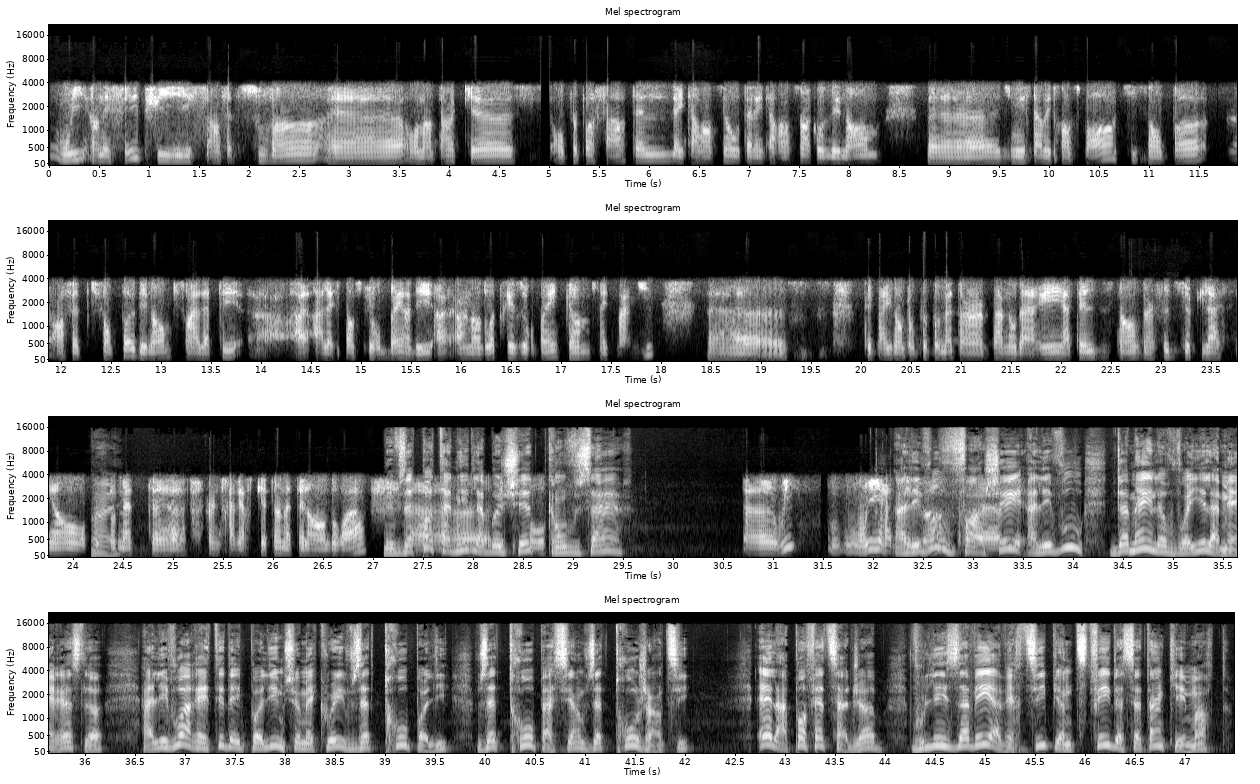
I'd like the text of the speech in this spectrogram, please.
Oui, en effet. Puis, en fait, souvent, euh, on entend que on peut pas faire telle intervention ou telle intervention à cause des normes euh, du ministère des Transports qui sont pas en fait qui sont pas des normes qui sont adaptées à, l'espace urbain, à, un endroit très urbain comme Sainte-Marie. Euh, par exemple, on peut pas mettre un panneau d'arrêt à telle distance d'un feu de circulation, on peut pas mettre euh, une traverse piétonne à tel endroit. Mais vous êtes pas tanné de la bullshit qu'on vous sert? oui, oui, Allez-vous vous fâcher? Euh, allez-vous, demain, là, vous voyez la mairesse, là, allez-vous arrêter d'être poli, M. McRae? Vous êtes trop poli, vous êtes trop patient, vous êtes trop gentil. Elle a pas fait sa job. Vous les avez avertis, puis il y a une petite fille de 7 ans qui est morte.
